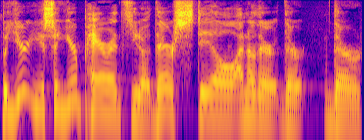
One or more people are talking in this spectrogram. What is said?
but your you, so your parents, you know, they're still. I know they're they're they're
